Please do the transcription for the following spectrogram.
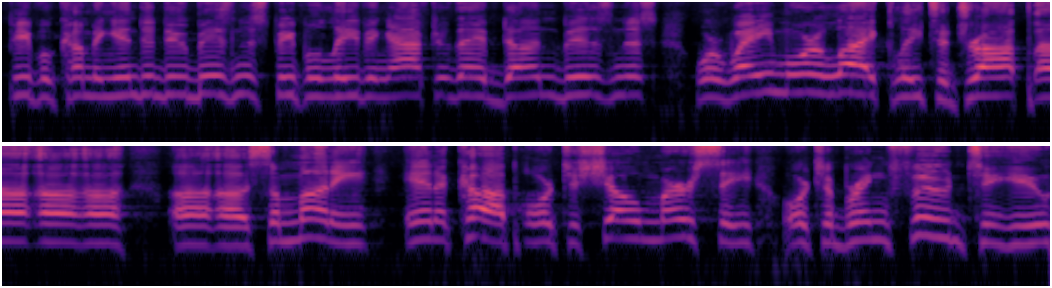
people coming in to do business, people leaving after they've done business, were way more likely to drop uh, uh, uh, uh, some money in a cup or to show mercy or to bring food to you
